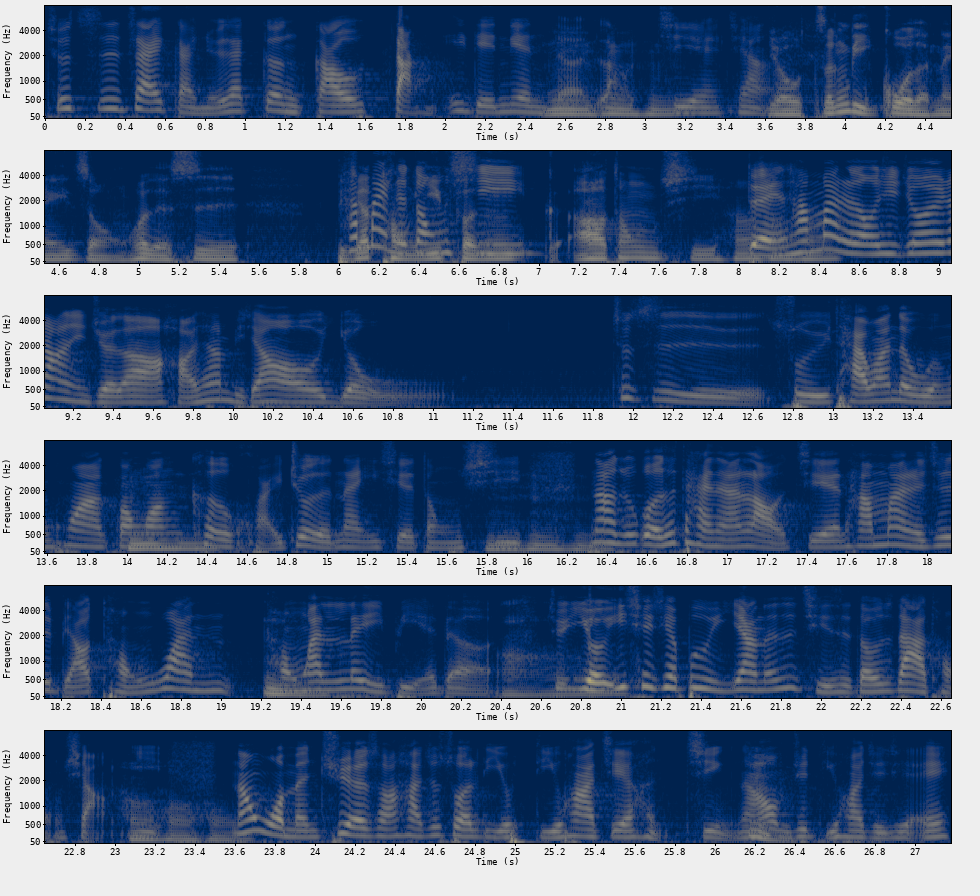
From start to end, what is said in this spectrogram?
就是在感觉在更高档一点点的老街这样，有整理过的那一种，或者是。他卖的东西啊，东西，对他卖的东西就会让你觉得好像比较有，就是属于台湾的文化观光客怀旧的那一些东西。那如果是台南老街，他卖的就是比较同万同万类别的，就有一些些不一样，但是其实都是大同小异。然后我们去的时候，他就说离迪化街很近，然后我们去迪化街街，哎，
